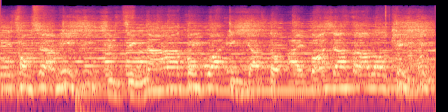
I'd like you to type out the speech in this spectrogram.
要创啥物，心情若快，我音乐都爱大声走落去。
